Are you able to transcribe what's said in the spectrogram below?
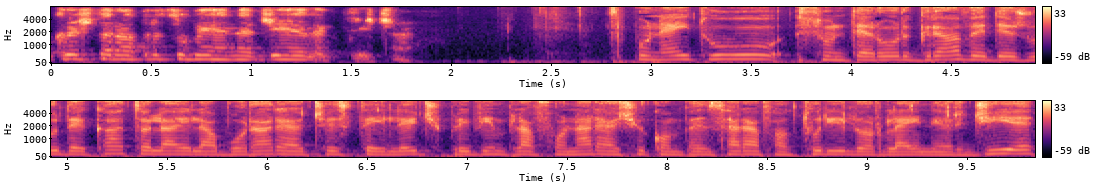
creșterea prețului energiei electrice. Spuneai tu, sunt erori grave de judecată la elaborarea acestei legi privind plafonarea și compensarea facturilor la energie,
